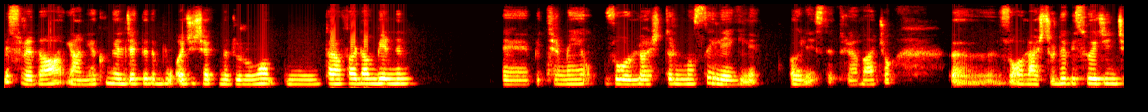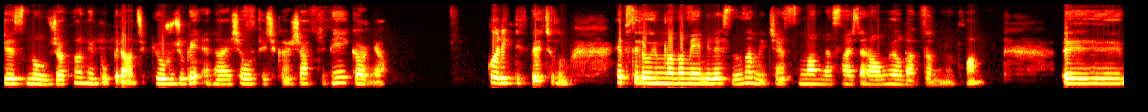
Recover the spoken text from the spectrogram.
Bir süre daha yani yakın gelecekte de bu acı çekme durumu ım, taraflardan birinin e, bitirmeyi zorlaştırması ile ilgili öyle hissettiriyor daha çok. E, zorlaştırdığı bir sürecin içerisinde olacaklar ve bu birazcık yorucu bir enerji ortaya çıkaracak gibi görünüyor. Kolektif bir açılım. Hepsiyle uyumlanamayabilirsiniz ama içerisinden mesajlar almaya odaklanın lütfen. Ee,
